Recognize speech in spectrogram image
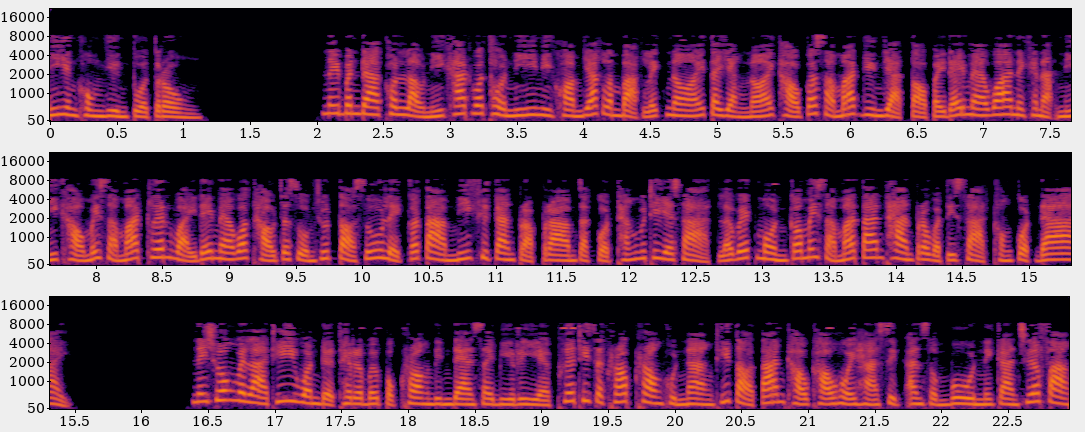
นี่ยังคงยืนตัวตรง ในบรรดาคนเหล่านี้คาดว่าโทนี่มีความยากลำบากเล็กน้อย แต่อย่างน้อยเขาก็สามารถยืนหยัดต่อไปได้แม้ว่าในขณะนี้เขาไม่สามารถเคลื่อนไหวได้แม้ว่าเขาจะสวมชุดต่อสู้เหล็กก็ตามนี่คือการปรับปรามจากกฎทั้งวิทยาศาสตร์และเวทมนต์ก็ไม่สามารถต้านทานประวัติศาสตร์ของกฎได้ ในช่วงเวลาที่วันเดอร์เทเรเบอร์ปกครองดินแดนไซบีเรีย เพื่อที่จะครอบครองขุนนางที่ต่อต้านเขาเขาโหยหาสิทธิ์อันสมบูรณ์ในการเชื่อฟัง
